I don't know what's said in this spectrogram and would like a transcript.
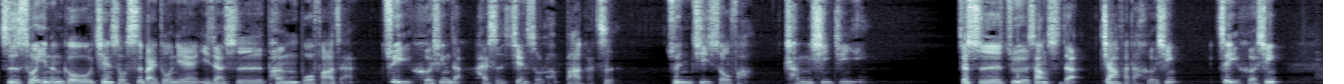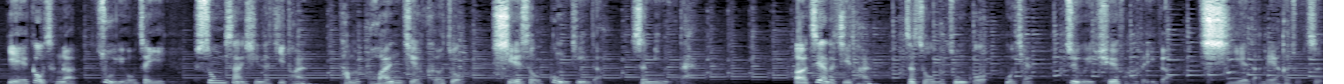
之所以能够坚守四百多年，依然是蓬勃发展，最核心的还是坚守了八个字：遵纪守法、诚信经营，这是住友商事的加法的核心。这一核心也构成了住友这一松散型的集团，他们团结合作、携手共进的生命纽带。而这样的集团，这是我们中国目前最为缺乏的一个企业的联合组织，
